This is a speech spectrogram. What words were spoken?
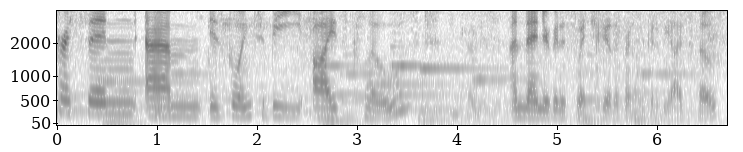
person um, is going to be eyes closed and then you're going to switch. The other person's going to be eyes closed.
